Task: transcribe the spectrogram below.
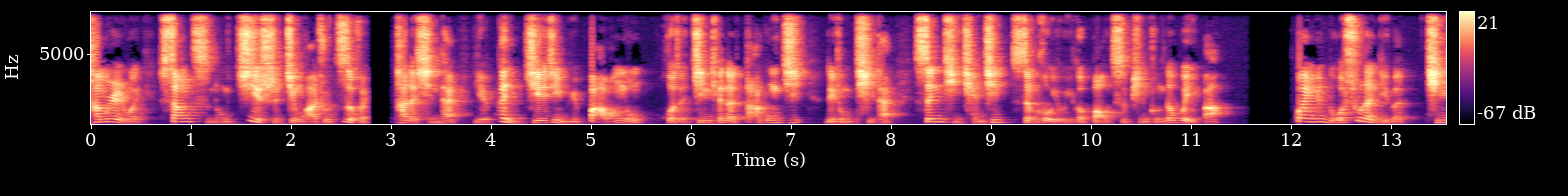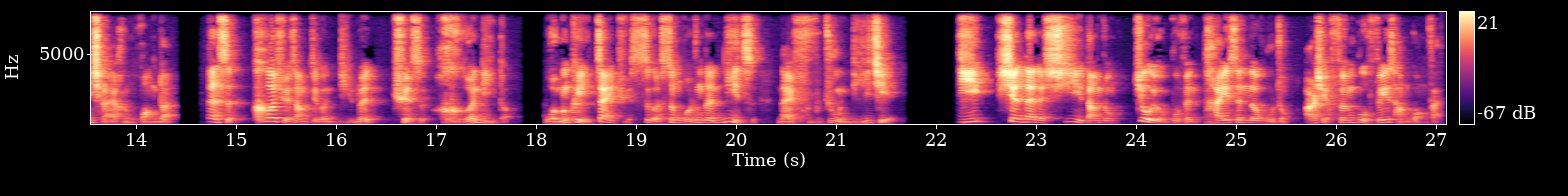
他们认为商齿龙即使进化出智慧，它的形态也更接近于霸王龙或者今天的大公鸡那种体态，身体前倾，身后有一个保持平衡的尾巴。关于罗素的理论听起来很荒诞，但是科学上这个理论却是合理的。我们可以再举四个生活中的例子来辅助理解。第一，现代的蜥蜴当中就有部分胎生的物种，而且分布非常广泛。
